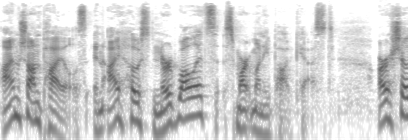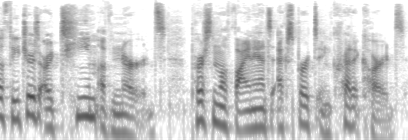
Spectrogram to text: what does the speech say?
I'm Sean Pyles, and I host NerdWallet's Smart Money Podcast. Our show features our team of nerds, personal finance experts in credit cards,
